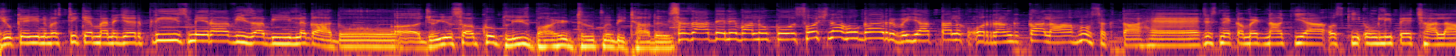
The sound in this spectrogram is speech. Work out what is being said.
यूके यूनिवर्सिटी के मैनेजर प्लीज़ मेरा वीज़ा भी लगा दो। जो ये साहब को प्लीज़ बाहर धूप में बिठा दो। सजा देने वालों को सोचना होगा रवैया तलख और रंग काला हो सकता है। जिसने कमेंट ना किया उसकी उंगली पे छाला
